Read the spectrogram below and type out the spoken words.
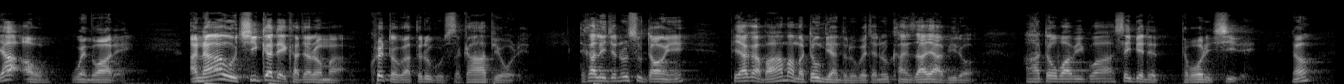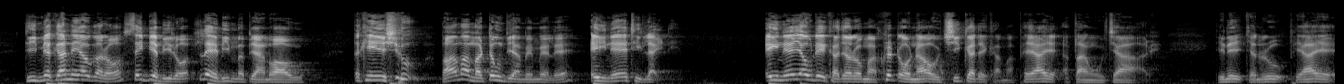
ရအောင်ဝင်သွားတယ်အနာကိုချီးကပ်တဲ့အခါကျတော့မှခရစ်တော်ကသူတို့ကိုစကားပြောတယ်တခါလေကျွန်တော်တို့ဆုတောင်းရင်ဘုရားကဘာမှမတုံ့ပြန်တယ်လို့ပဲကျွန်တော်တို့ခံစားရပြီးတော့ဟာတော်ပါပြီကွာစိတ်ပြက်တဲ့သဘောတွေရှိတယ်နော်ဒီမြက်ကန်းနှစ်ယောက်ကတော့စိတ်ပြက်ပြီးတော့လှည့်ပြီးမပြန်သွားဘူးသခင်ယေရှုဘာမှမတုံ့ပြန်ပေမဲ့လည်းအိမ်ထဲအထိလိုက်တယ်အိမ်ထဲရောက်တဲ့ခါကျတော့မှခရစ်တော်နာကိုချီးကပ်တဲ့ခါမှာဘုရားရဲ့အတန်ကိုကြားရတယ်ဒီနေ့ကျွန်တော်တို့ဘုရားရဲ့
